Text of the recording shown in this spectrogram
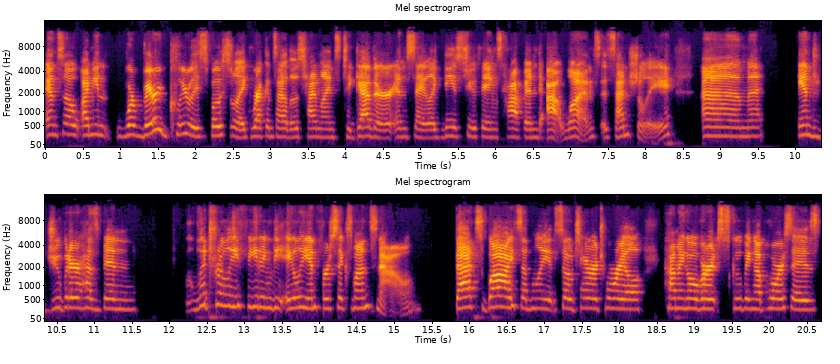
And so, I mean, we're very clearly supposed to like reconcile those timelines together and say like these two things happened at once, essentially. Um, and Jupiter has been literally feeding the alien for six months now. That's why suddenly it's so territorial coming over, scooping up horses,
